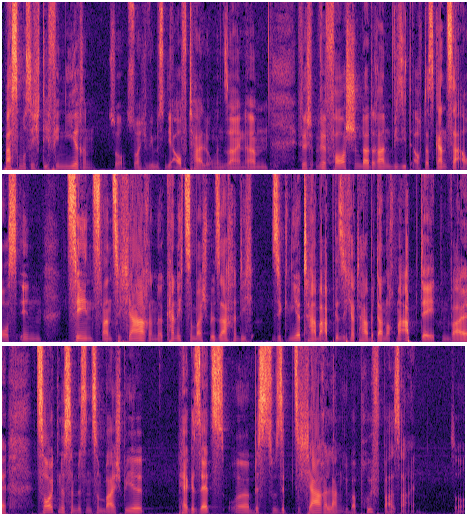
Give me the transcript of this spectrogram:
was muss ich definieren? So, solche, wie müssen die Aufteilungen sein? Ähm, wir, wir, forschen daran, wie sieht auch das Ganze aus in 10, 20 Jahren. Ne? Kann ich zum Beispiel Sachen, die ich signiert habe, abgesichert habe, dann nochmal updaten, weil Zeugnisse müssen zum Beispiel per Gesetz äh, bis zu 70 Jahre lang überprüfbar sein. So.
